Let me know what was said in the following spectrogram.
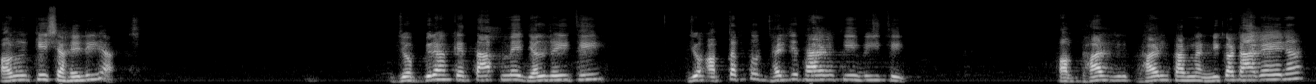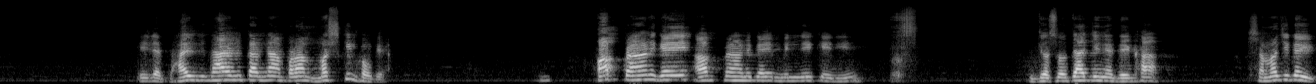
और उनकी सहेलिया जो विरह के ताप में जल रही थी, जो अब तक तो धैर्य धारण की हुई थी, अब धैर्य धारण करना निकट आ गए ना इसलिए धैर्य धारण करना बड़ा मुश्किल हो गया। अब प्राण गए, अब प्राण गए मिलने के लिए। जसोदा जी ने देखा, समझ गई।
